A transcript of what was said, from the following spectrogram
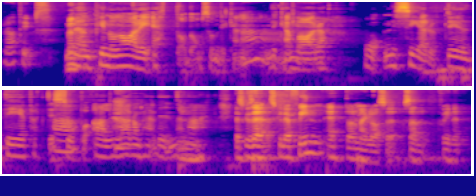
Bra tips. Men- Men, Pinot Noir är ett av dem som det kan, Ah, det kan okej. vara. Och ni ser, det, det är faktiskt så på alla de här vinerna. Jag skulle säga, skulle jag få in ett av de här glasen och sen få in ett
